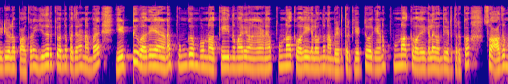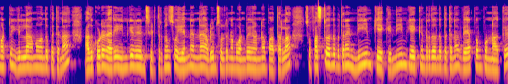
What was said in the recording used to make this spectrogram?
வீடியோவில் பார்க்குறோம். இதற்கு வந்து பார்த்தீங்கன்னா நம்ம எட்டு வகையான புங்கம் புண்ணாக்கு இந்த மாதிரி வகையான புண்ணாக்கு வகைகளை வந்து நம்ம எடுத்திருக்கோம். எட்டு வகையான புண்ணாக்கு வகைகளை வந்து எடுத்திருக்கோம். ஸோ அது மட்டும் இல்லாமல் வந்து பார்த்தீங்கன்னா அது கூட நிறைய இன்க்ரீடியன்ஸ் எடுத்திருக்கோம். ஸோ என்னென்ன அப்படின்னு சொல்லிட்டு நம்ம ஒன் பை ஒன்னாக பார்த்துடலாம் ஸோ ஃபஸ்ட்டு வந்து பார்த்தீங்கன்னா நீம் கேக்கு நீம் கேக்குன்றது வந்து பார்த்தீங்கன்னா வேப்பம் புண்ணாக்கு.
